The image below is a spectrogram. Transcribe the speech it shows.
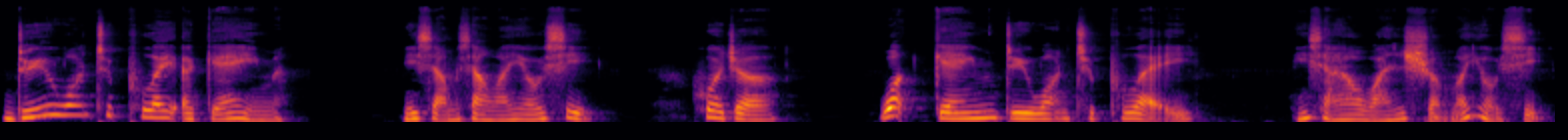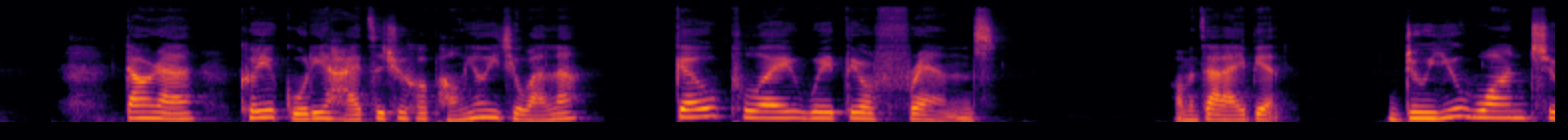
：“Do you want to play a game？” 你想不想玩游戏？或者 “What game do you want to play？” 你想要玩什么游戏？当然可以鼓励孩子去和朋友一起玩啦。Go play with your friends。我们再来一遍：“Do you want to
